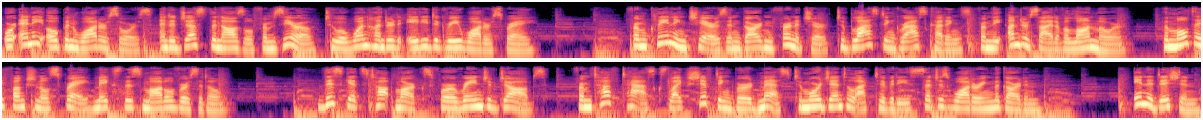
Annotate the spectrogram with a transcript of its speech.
or any open water source and adjust the nozzle from 0 to a 180 degree water spray. From cleaning chairs and garden furniture to blasting grass cuttings from the underside of a lawnmower, the multifunctional spray makes this model versatile. This gets top marks for a range of jobs, from tough tasks like shifting bird mess to more gentle activities such as watering the garden. In addition,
